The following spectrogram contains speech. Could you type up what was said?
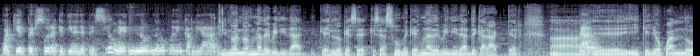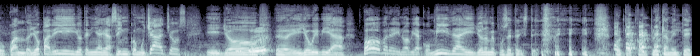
cualquier persona que tiene depresión, eh, no, no, lo pueden cambiar. no, no, es una debilidad, que es lo que se, que se asume, que es una debilidad de carácter. Ah, claro. Eh, y que yo cuando, cuando yo parí, yo tenía ya cinco muchachos y yo, eh, y yo vivía pobre y no había comida y yo no me puse triste. porque es completamente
